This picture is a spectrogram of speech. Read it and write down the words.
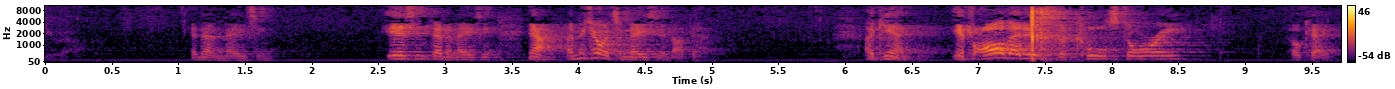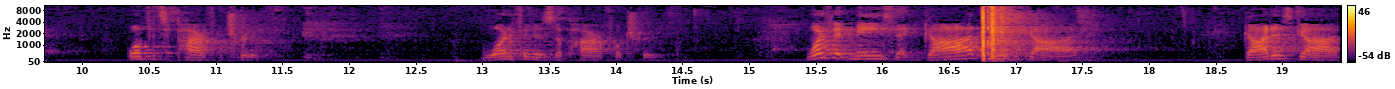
Zero. Isn't that amazing? Isn't that amazing? Now, let me tell you what's amazing about that. Again, if all that is is a cool story, okay. What if it's a powerful truth? What if it is a powerful truth? What if it means that God is God, God is God,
